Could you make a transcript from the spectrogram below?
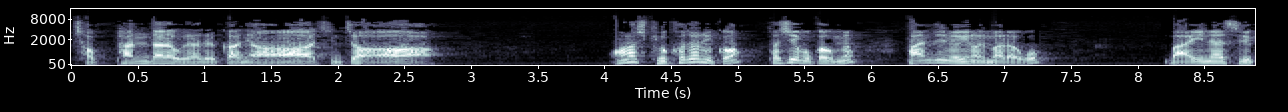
접한다라고 해야 될 거 아니야. 진짜. 하나씩 기억하자니까. 다시 해볼까, 그러면? 반지름 여기는 얼마라고? 마이너스 1,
